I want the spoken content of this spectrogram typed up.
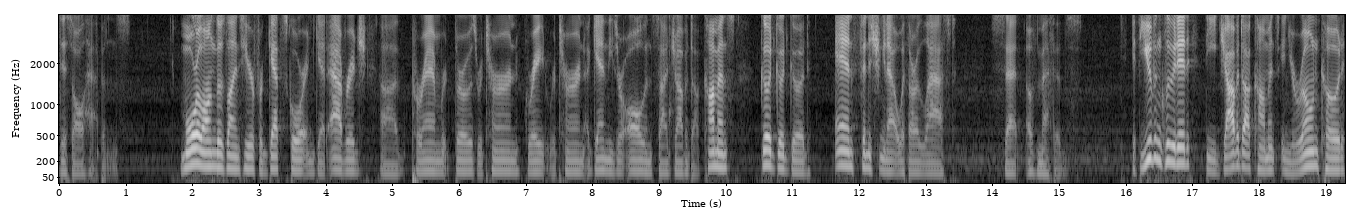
this all happens. More along those lines here for get score and get average. Uh, param throws return, great, return. Again, these are all inside JavaDoc comments. Good, good, good. And finishing it out with our last set of methods. If you've included the JavaDoc comments in your own code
